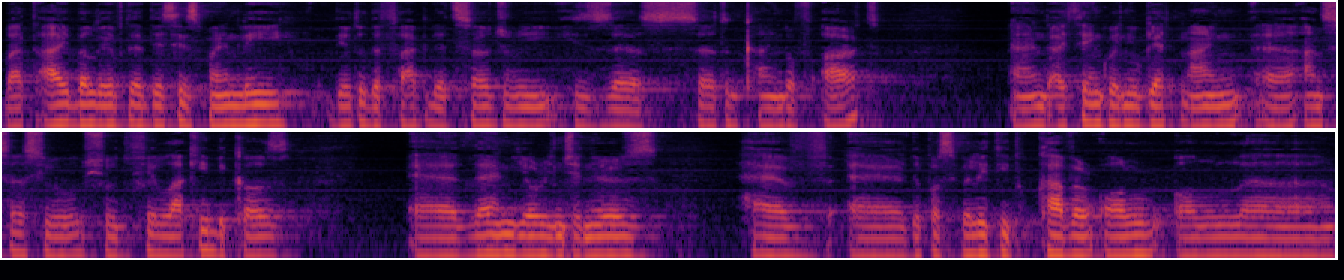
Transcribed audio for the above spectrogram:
But I believe that this is mainly due to the fact that surgery is a certain kind of art. And I think when you get nine uh, answers, you should feel lucky because uh, then your engineers have uh, the possibility to cover all, all uh,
